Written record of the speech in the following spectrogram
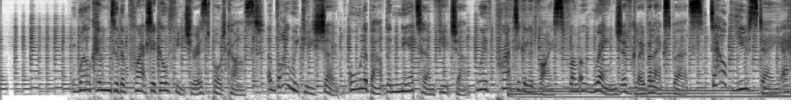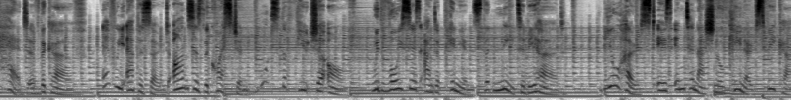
Welcome to the Practical Futurist Podcast, a bi weekly show all about the near term future with practical advice from a range of global experts to help you stay ahead of the curve. Every episode answers the question what's the future of? with voices and opinions that need to be heard. Your host is international keynote speaker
